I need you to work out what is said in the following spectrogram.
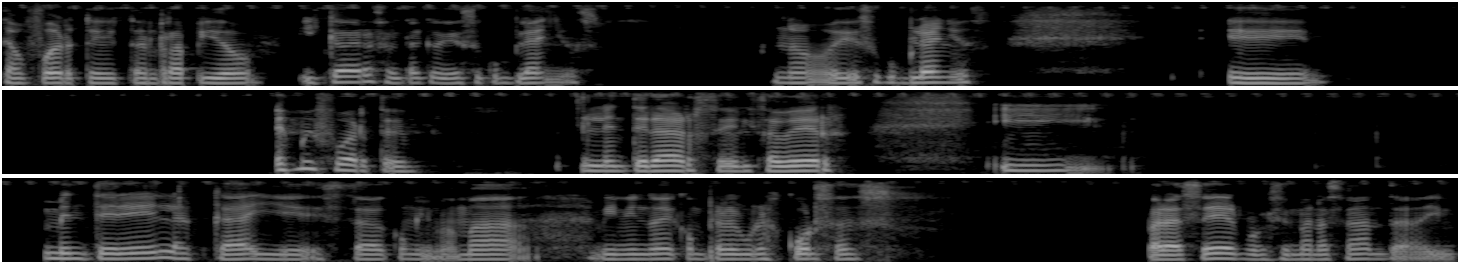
tan fuerte, tan rápido y cabe resaltar que hoy es su cumpleaños. No, hoy es su cumpleaños. Eh, es muy fuerte el enterarse, el saber y me enteré en la calle, estaba con mi mamá viniendo de comprar algunas cosas para hacer, porque Semana Santa y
